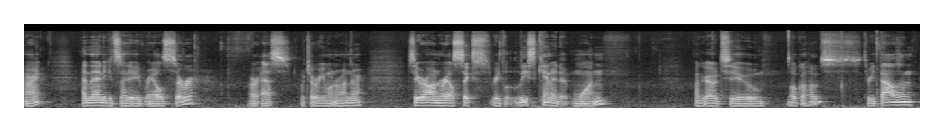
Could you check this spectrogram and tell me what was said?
All right. And then you can say Rails server or S, whichever you want to run there. So we're on Rails 6 release candidate 1. I'll go to localhost 3000.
